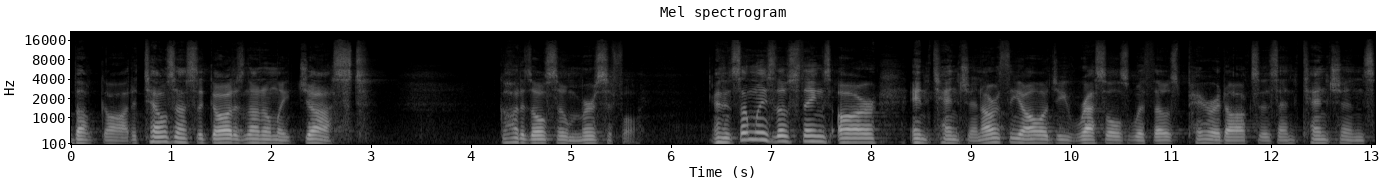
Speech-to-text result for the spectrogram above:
about God? It tells us that God is not only just, God is also merciful. And in some ways, those things are in tension. Our theology wrestles with those paradoxes and tensions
